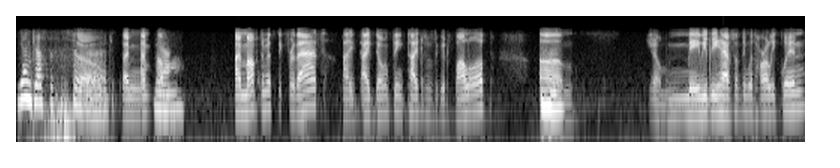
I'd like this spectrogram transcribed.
Young Justice is so, good. I'm I'm, Yeah. I'm I'm optimistic for that. I I don't think Titans was a good follow up. Mhm. Um, you know, maybe they have something with Harley Quinn.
